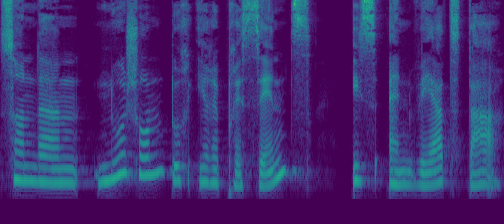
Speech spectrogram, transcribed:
sondern nur schon durch ihre Präsenz ist ein Wert da.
